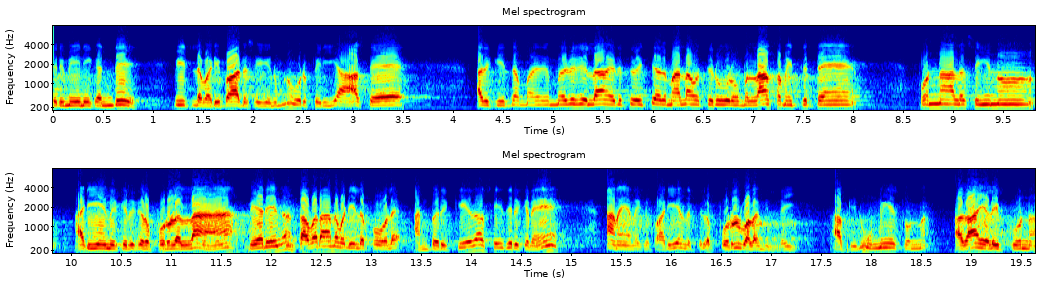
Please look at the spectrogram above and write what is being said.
திருமேனி கண்டு வீட்டில் வழிபாடு செய்யணும்னு ஒரு பெரிய ஆசை. அதுக்கு இந்த மெழுகெல்லாம் எடுத்து வச்சு அது மாதிரிலாம் திருவுருவமெல்லாம் சமைத்துட்டேன். பொன்னால் செய்யணும். அடியனுக்கு இருக்கிற பொருளெல்லாம் வேறே வேற எதுவும் தவறான வழியில் போகல. அன்பருக்கே தான் செய்திருக்கிறேன். ஆனால் எனக்கு இப்ப பொருள் வளம் இல்லை அப்படின்னு உண்மையை சொன்னான். அதான் இழைப்புன்னா.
